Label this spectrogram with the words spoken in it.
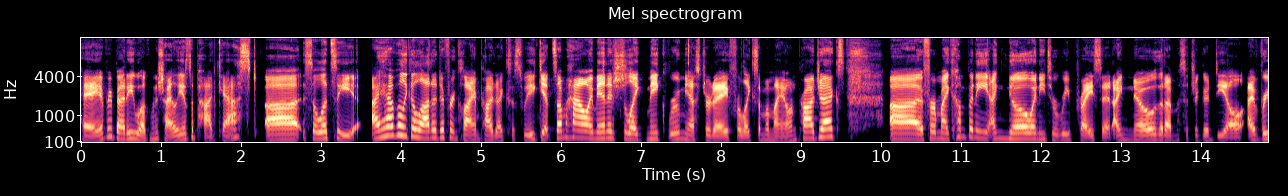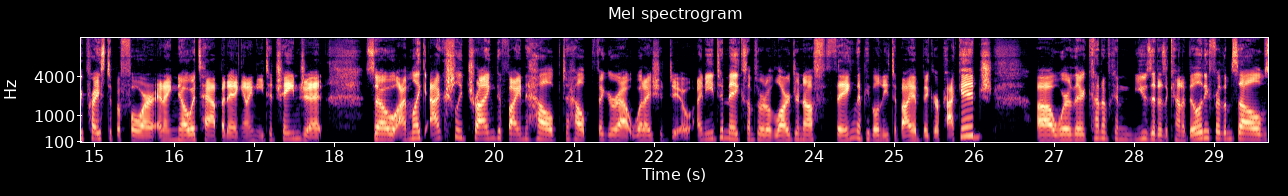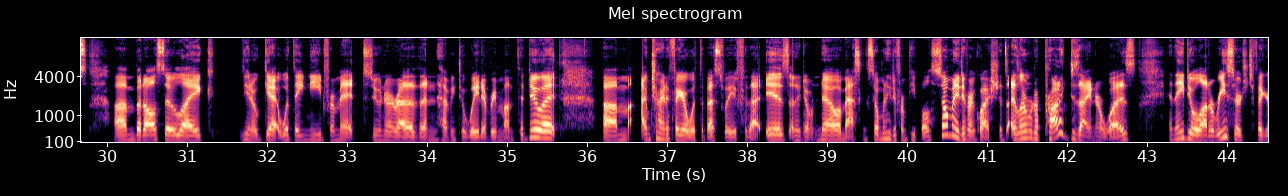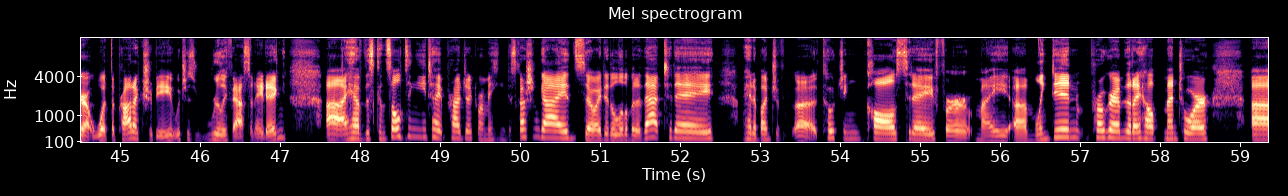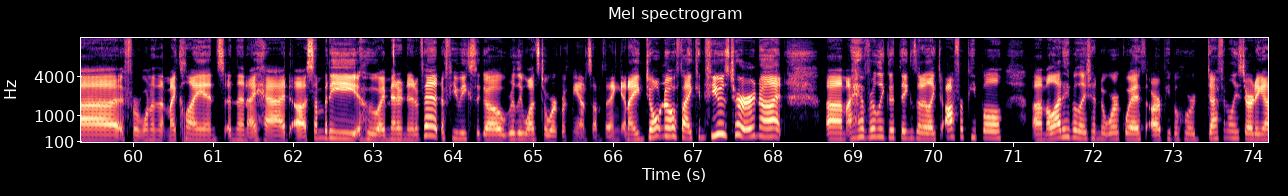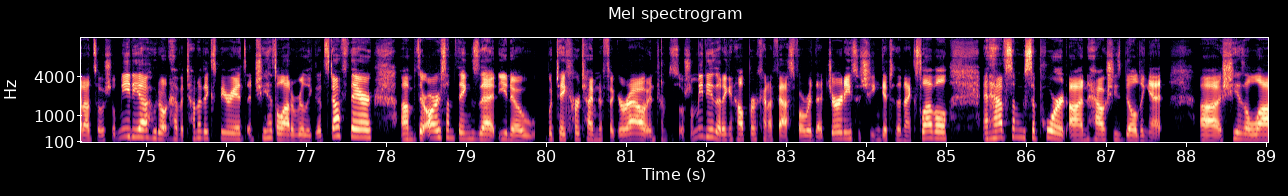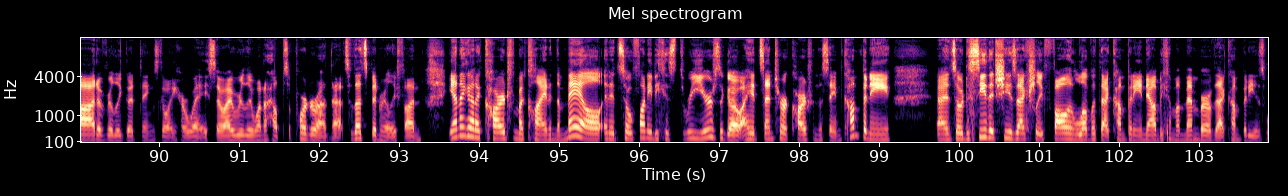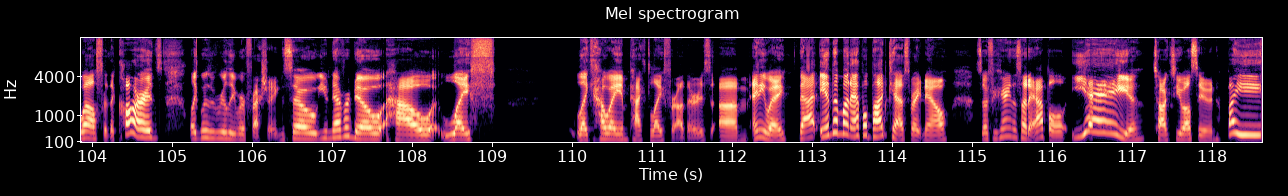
Hey everybody, welcome to Shyly as a podcast. Uh, so let's see. I have like a lot of different client projects this week. Yet somehow I managed to like make room yesterday for like some of my own projects. Uh, for my company, I know I need to reprice it. I know that I'm such a good deal. I've repriced it before and I know it's happening and I need to change it. So I'm like actually trying to find help to help figure out what I should do. I need to make some sort of large enough thing that people need to buy a bigger package uh, where they kind of can use it as accountability for themselves, um, but also like you know get what they need from it sooner rather than having to wait every month to do it um, I'm trying to figure out what the best way for that is, and I don't know. I'm asking so many different people, so many different questions. I learned what a product designer was, and they do a lot of research to figure out what the product should be, which is really fascinating. Uh, I have this consulting type project where I'm making discussion guides, so I did a little bit of that today. I had a bunch of uh, coaching calls today for my um, LinkedIn program that I help mentor uh, for one of the, my clients, and then I had uh, somebody who I met at an event a few weeks ago really wants to work with me on something and I don't know if I confused her or not. Um, I have really good things that I like to offer people. Um, a lot of people I tend to work with are people who are definitely starting out on social media who don't have a ton of experience, and she has a lot of really good stuff there. Um, but there are some things that you know would take her time to figure out in terms of social media that I can help her kind of fast forward that journey so she can get to the next level and have some support on how she's building it. Uh, she has a lot of really good things going her way. So I really want to help support her on that. So that's been really fun. And I got a card from a client in the mail. And it's so funny because three years ago, I had sent her a card from the same company. And so to see that she has actually fallen in love with that company and now become a member of that company as well for the cards, like was really refreshing. So you never know how life like how I impact life for others. Um, anyway, that and I'm on Apple Podcasts right now. So if you're hearing this on Apple, yay! Talk to you all soon. Bye.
